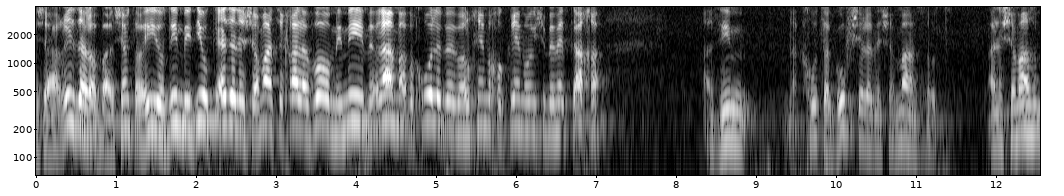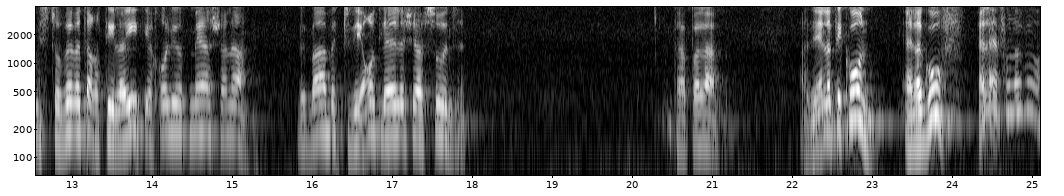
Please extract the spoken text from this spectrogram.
שהאריזה לא בעל שם טוב, יודעים בדיוק איזה נשמה צריכה לבוא, ממי ולמה וכולי, והולכים וחוקרים רואים שבאמת ככה. אז אם לקחו את הגוף של הנשמה הזאת, הנשמה הזאת מסתובבת ארטילאית, יכול להיות מאה שנה, ובאה בתביעות לאלה שעשו את זה. את ההפלה הזאת. אז אין לה תיקון, אין לה גוף, אין לה איפה לבוא.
